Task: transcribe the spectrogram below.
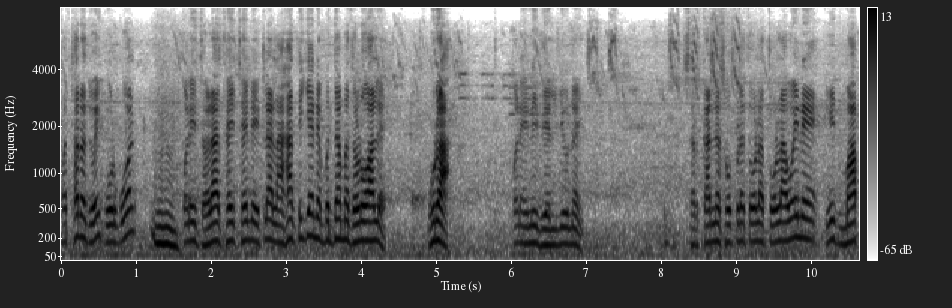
પથ્થર જ હોય ગોળ ગોળ. પણ એ ધડા થઈ થઈને એટલા લાહા થઈ જાય ને બધામાં ધડો હાલે. ભૂરા. પણ એની વેલ્યુ નહીં. સરકારને સોપડે તોલા તોલા હોય ને એ જ માપ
